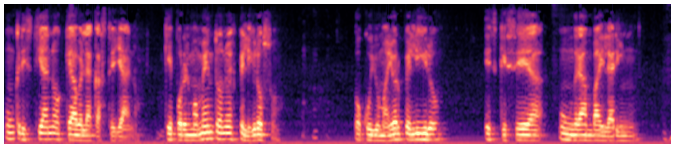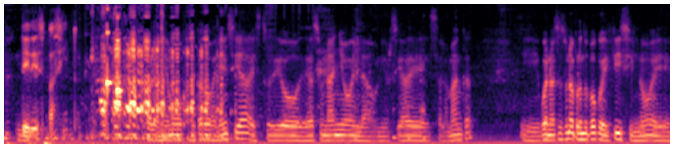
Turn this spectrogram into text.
un cristiano que habla castellano, que por el momento no es peligroso, o cuyo mayor peligro es que sea un gran bailarín de despacito. Hola, me llamo José Carlos Valencia, estudio desde hace un año en la Universidad de Salamanca. Y bueno, esa es una pregunta un poco difícil, ¿no? Eh,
